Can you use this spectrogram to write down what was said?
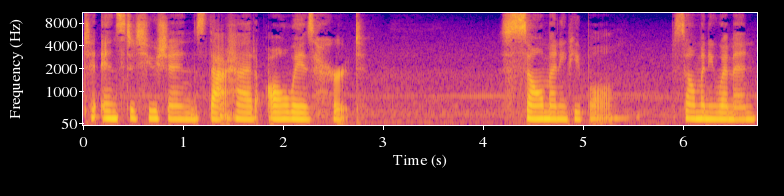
to institutions that had always hurt so many people, so many women,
